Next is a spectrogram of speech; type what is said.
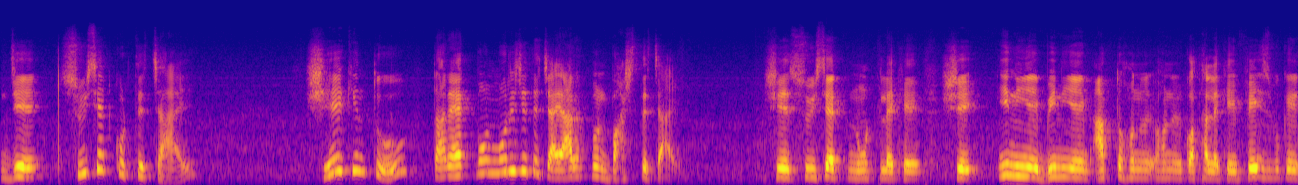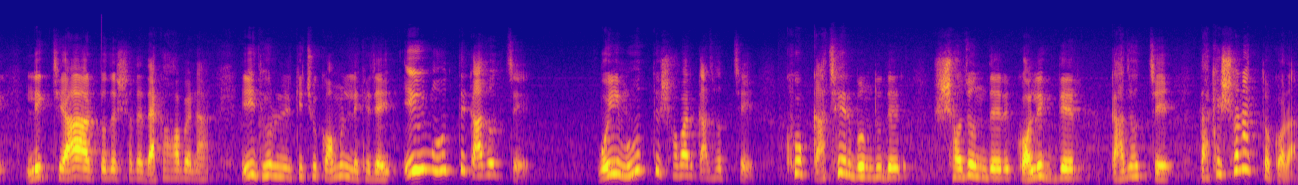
যে সুইসাইড করতে চায়, সে কিন্তু তার এক মন মরে যেতে চায়, আর এক মন বাঁচতে চায়। সে সুইসাইড নোট লেখে, সে ই নিয়ে বিনিয়ে আত্মহননের কথা লেখে ফেসবুকে লিখছে, আর তোদের সাথে দেখা হবে না। এই ধরনের কিছু কমন লেখে যায়। এই মুহূর্তে কাজ হচ্ছে, ওই মুহূর্তে সবার কাজ হচ্ছে, খুব কাছের বন্ধুদের, স্বজনদের কলিগদের কাজ হচ্ছে, তাকে শনাক্ত করা,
